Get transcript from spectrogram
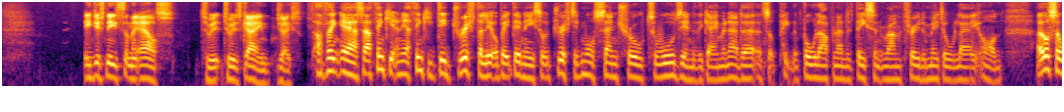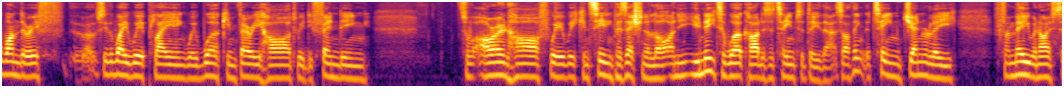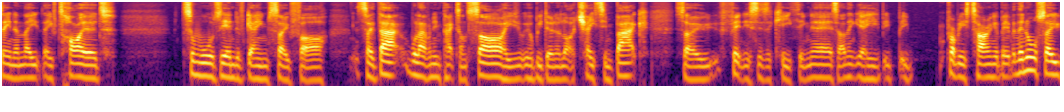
He just needs something else to to his game, Jace. I think yeah, so I think he, and I think he did drift a little bit, didn't he? Sort of drifted more central towards the end of the game and had a, and sort of picked the ball up and had a decent run through the middle late on. I also wonder if obviously the way we're playing, we're working very hard, we're defending sort of our own half, we're we're conceding possession a lot, and you, you need to work hard as a team to do that. So I think the team generally, for me, when I've seen them, they they've tired towards the end of games so far. So that will have an impact on Sarr. He, will be doing a lot of chasing back. So fitness is a key thing there. So I think yeah, he, he, probably is tiring a bit, but then also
